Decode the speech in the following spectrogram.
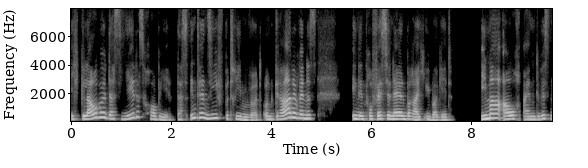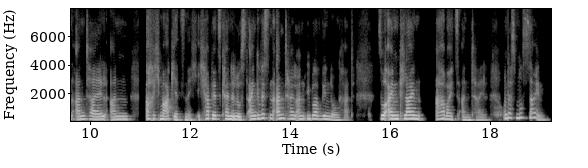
Ich glaube, dass jedes Hobby, das intensiv betrieben wird und gerade wenn es in den professionellen Bereich übergeht, immer auch einen gewissen Anteil an, ach, ich mag jetzt nicht, ich habe jetzt keine Lust, einen gewissen Anteil an Überwindung hat. So einen kleinen Arbeitsanteil. Und das muss sein.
